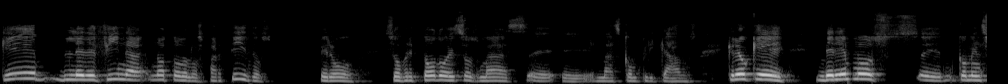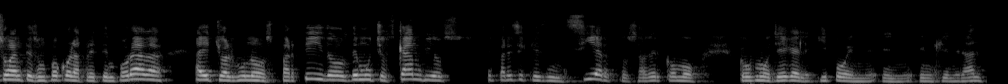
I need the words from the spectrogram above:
que le defina, no todos los partidos, pero sobre todo esos más, eh, eh, más complicados. Creo que veremos, eh, comenzó antes un poco la pretemporada, ha hecho algunos partidos de muchos cambios. Me parece que es incierto saber cómo, cómo llega el equipo en, en, en general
